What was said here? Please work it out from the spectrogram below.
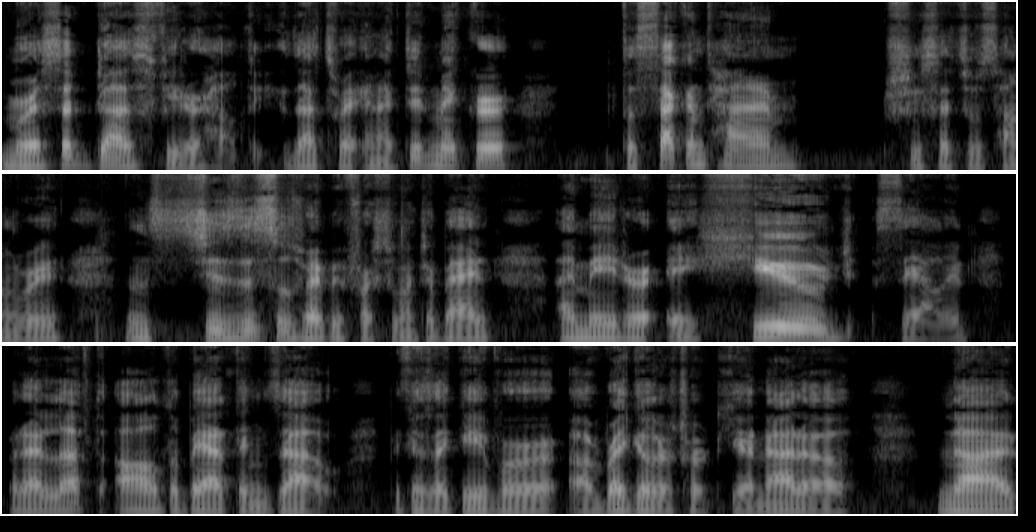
Marissa does feed her healthy. That's right. And I did make her the second time she said she was hungry. And she, this was right before she went to bed. I made her a huge salad, but I left all the bad things out because I gave her a regular tortilla, not a not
